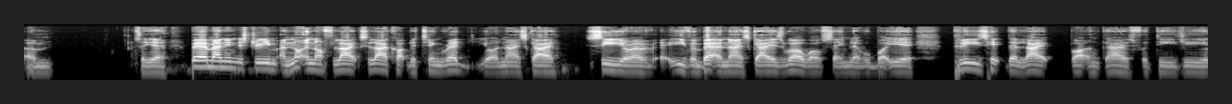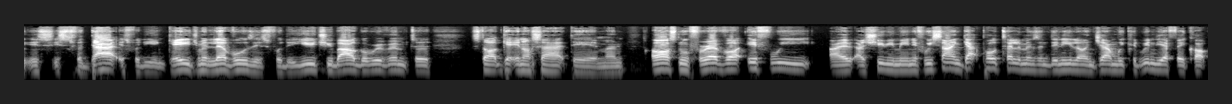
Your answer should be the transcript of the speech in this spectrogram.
Um, so yeah, bear man in the stream and not enough likes. Like up the thing, Red. You're a nice guy. See, you're a even better nice guy as well. Well, same level, but yeah, please hit the like button, guys, for DG. It's it's for that. It's for the engagement levels. It's for the YouTube algorithm to start getting us out there, man. Arsenal forever. If we, I, assume you mean, if we sign Gakpo, Tielemans, and Danilo and Jam, we could win the FA Cup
